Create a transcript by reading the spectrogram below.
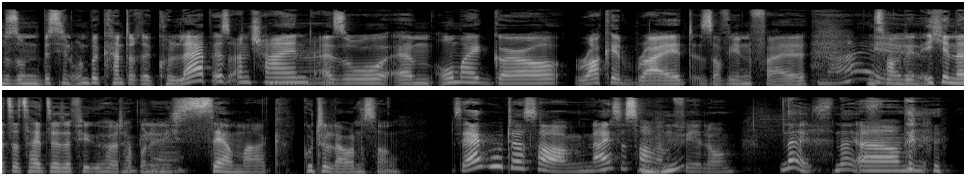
so ein bisschen unbekanntere Collab ist anscheinend. Also ähm, Oh My Girl, Rocket Ride ist auf jeden Fall ein Nice. Song, den ich in letzter Zeit sehr, sehr viel gehört habe und den Okay. ich sehr mag. Gute Laune-Song. Sehr guter Song. Nice Songempfehlung. Nice, nice. Ähm,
